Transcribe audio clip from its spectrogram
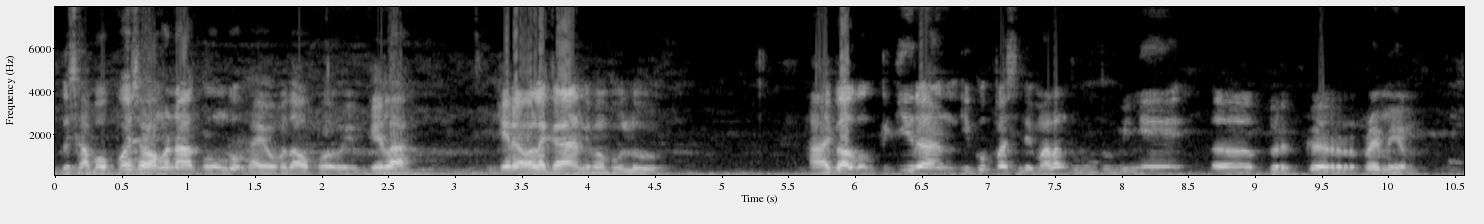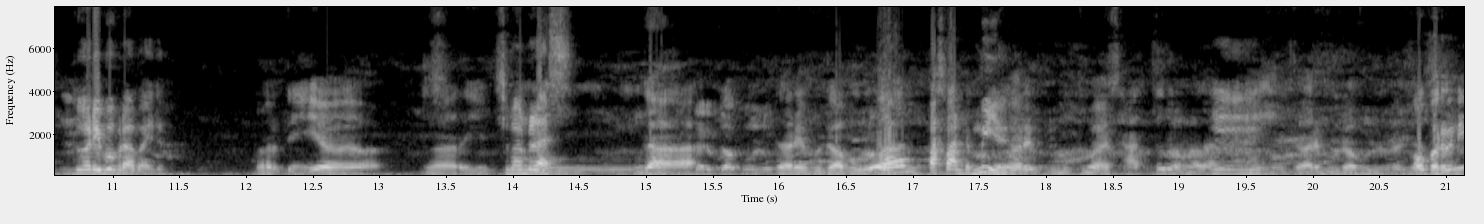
terus gak apa-apa sama aku kok kayak apa tau apa oke lah. Kira oleh kan 50 nah itu aku pikiran itu pas di Malang booming boomingnya eh, burger premium 2000 berapa itu? berarti ya 2000 19? enggak 2020 2020 Oh, an pas pandemi ya? 2021 loh malah Hmm. 2020 berarti. oh baru ini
